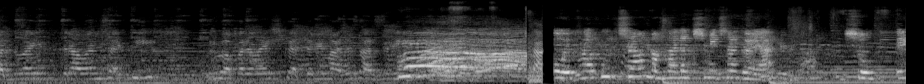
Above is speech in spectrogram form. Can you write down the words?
अद्वैतरावांसाठी गृहप्रवेश करते मी माझ्या सासरी. कोल्हापूरच्या महालक्ष्मीच्या गळ्यात शोभते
